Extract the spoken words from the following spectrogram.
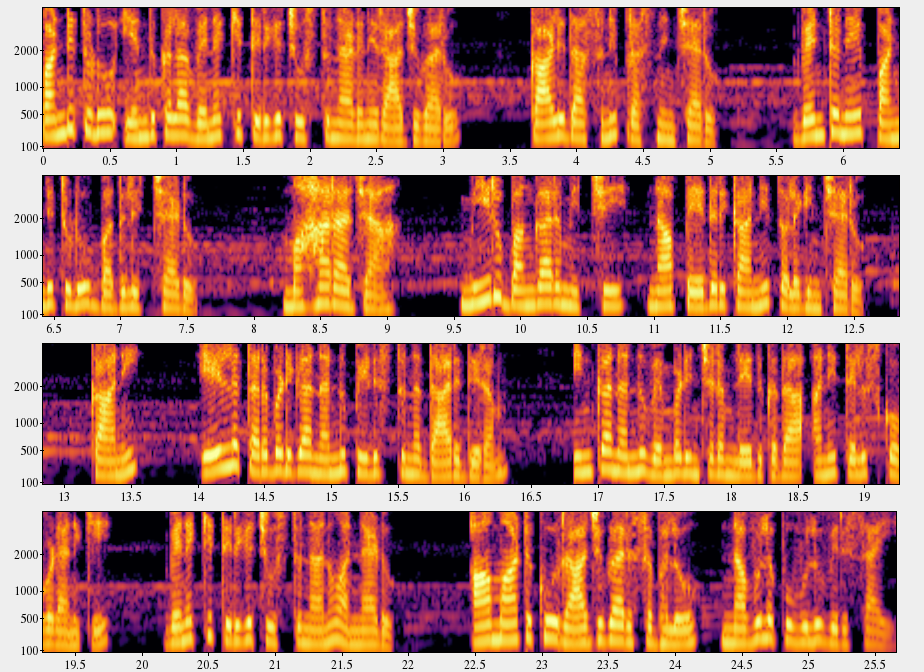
పండితుడు ఎందుకలా వెనక్కి తిరిగి చూస్తున్నాడని రాజుగారు కాళిదాసుని ప్రశ్నించారు. వెంటనే పండితుడు బదులిచ్చాడు. మహారాజా మీరు బంగారమిచ్చి నా పేదరికాన్ని తొలగించారు. కాని ఏళ్ళ తరబడిగా నన్ను పీడిస్తున్న దారిదిరం ఇంకా నన్ను వెంబడించడం లేదు కదా అని తెలుసుకోవడానికి వెనక్కి తిరిగి చూస్తున్నాను అన్నాడు. ఆ మాటకు రాజుగారి సభలో నవ్వుల పువ్వులు విరిశాయి.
